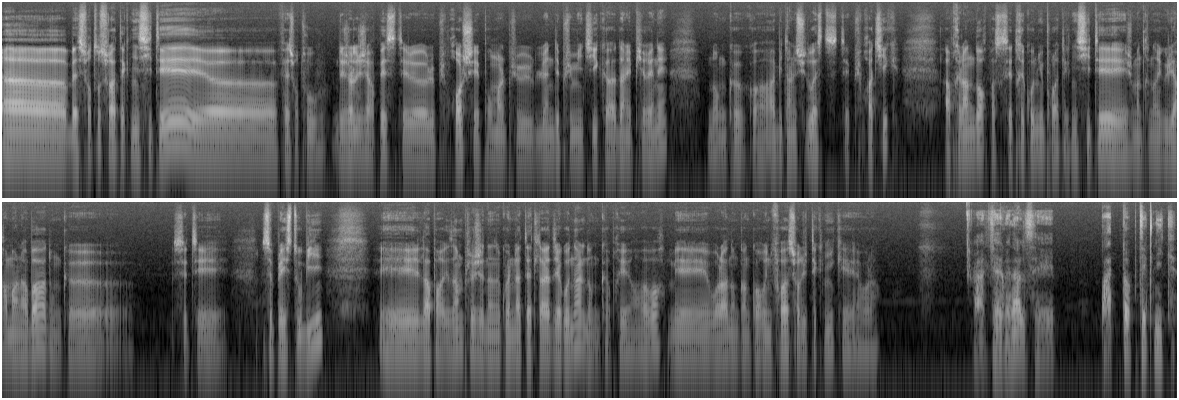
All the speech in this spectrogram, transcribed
Euh, ben, surtout sur la technicité, euh, enfin surtout, déjà le GRP c'était le, le plus proche et pour moi le l'un des plus mythiques euh, dans les Pyrénées. Donc habitant le sud-ouest c'était plus pratique. Après l'Andorre parce que c'est très connu pour la technicité et je m'entraîne régulièrement là-bas, donc c'était the place to be. Et là par exemple j'ai dans un coin de la tête la diagonale, donc après on va voir. Mais voilà, donc encore une fois sur du technique et voilà. La diagonale, c'est pas top technique.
